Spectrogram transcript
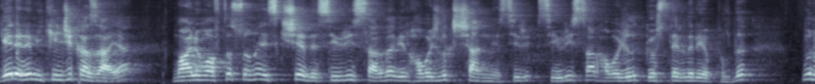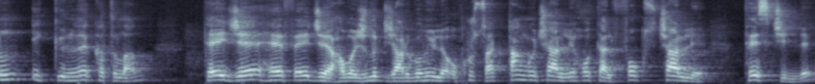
Gelelim ikinci kazaya. Malum hafta sonu Eskişehir'de Sivrihisar'da bir havacılık şenliği, Sivri- Sivrihisar havacılık gösterileri yapıldı. Bunun ilk gününe katılan TC, HFC havacılık jargonuyla okursak Tango Charlie, Hotel Fox Charlie, Tescilli,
